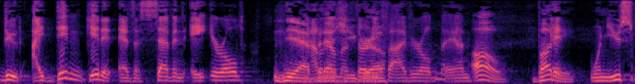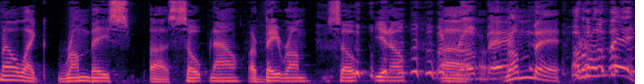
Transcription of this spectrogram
dude. I didn't get it as a seven, eight year old. Yeah, now but I'm a you grow- 35 year old man. Oh, buddy, It- when you smell like rum base uh, soap now or bay rum soap, you know, uh, Rum bay? rum bay, rum bay.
